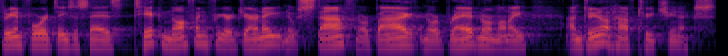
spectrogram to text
3 and 4, Jesus says, Take nothing for your journey, no staff, nor bag, nor bread, nor money, and do not have two tunics.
